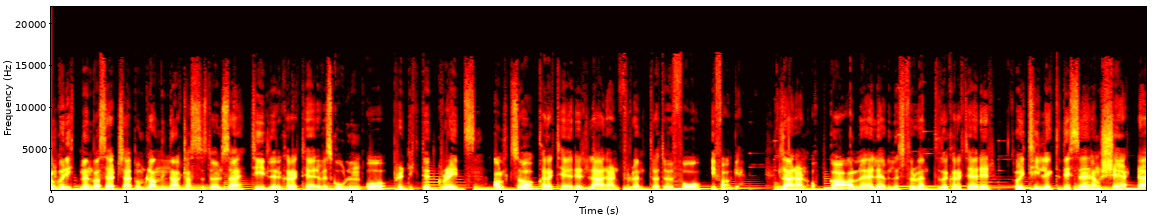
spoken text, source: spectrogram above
Algoritmen baserte seg på en blanding av klassestørrelse, tidligere karakterer ved skolen og predicted grades, altså karakterer læreren forventer at du vil få i faget. Læreren oppga alle elevenes forventede karakterer, og i tillegg til disse rangerte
